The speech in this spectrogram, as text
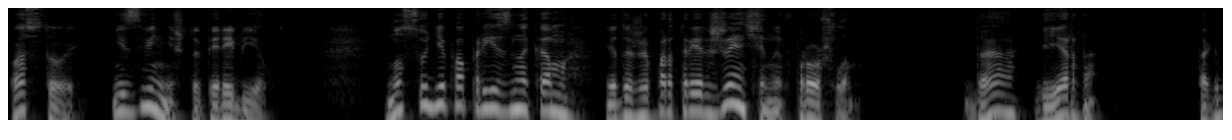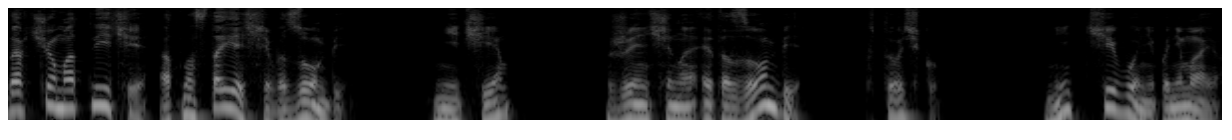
Постой, извини, что перебил. Но, судя по признакам, это же портрет женщины в прошлом. Да, верно. Тогда в чем отличие от настоящего зомби? Ничем. Женщина — это зомби? В точку. Ничего не понимаю.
